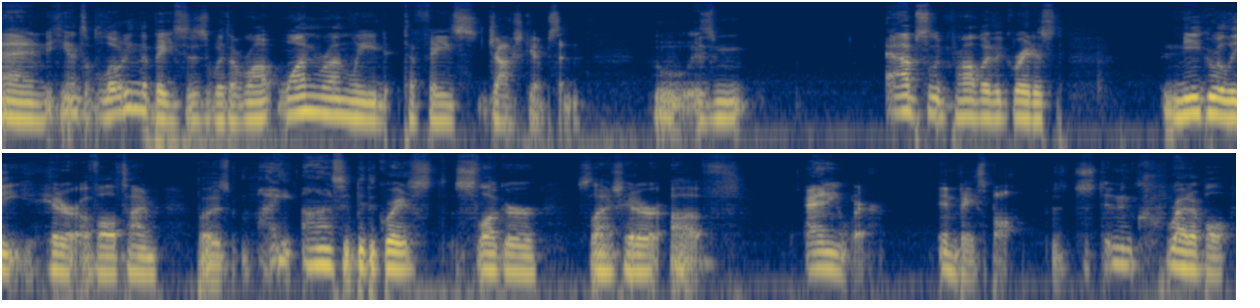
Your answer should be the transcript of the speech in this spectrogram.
and he ends up loading the bases with a one run lead to face Josh Gibson, who is absolutely probably the greatest Negro League hitter of all time, but is, might honestly be the greatest slugger slash hitter of anywhere in baseball. It's just an incredible,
